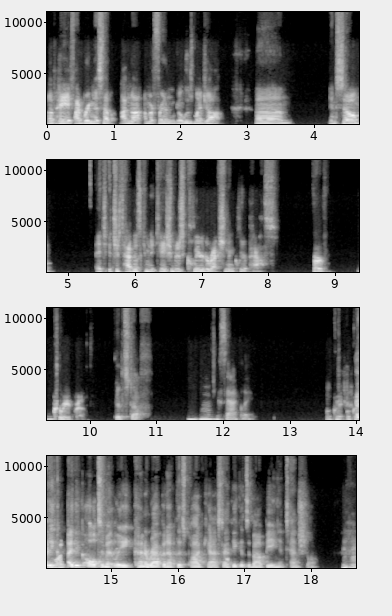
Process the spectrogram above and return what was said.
Of hey, if I bring this up, I'm not. I'm afraid I'm going to lose my job. Um, and so it's, it's just having this communication, but just clear direction and clear paths for career growth. Good stuff. Mm-hmm, exactly. Well, great, well, great. I think I think ultimately, kind of wrapping up this podcast, I think it's about being intentional. Mm-hmm.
